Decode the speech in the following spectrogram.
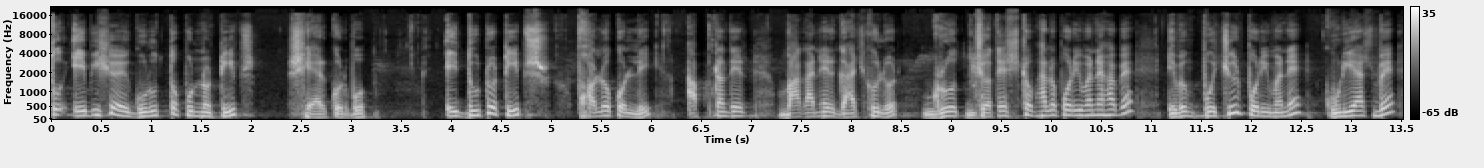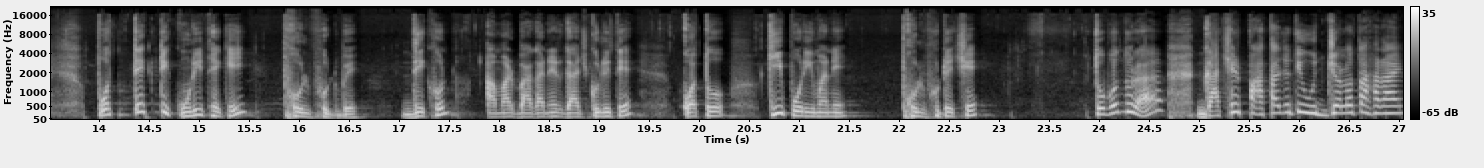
তো এ বিষয়ে গুরুত্বপূর্ণ টিপস শেয়ার করব। এই দুটো টিপস ফলো করলেই আপনাদের বাগানের গাছগুলোর গ্রোথ যথেষ্ট ভালো পরিমাণে হবে এবং প্রচুর পরিমাণে কুঁড়ি আসবে। প্রত্যেকটি কুঁড়ি থেকেই ফুল ফুটবে। দেখুন আমার বাগানের গাছগুলিতে কত কি পরিমাণে ফুল ফুটেছে। তো বন্ধুরা, গাছের পাতা যদি উজ্জ্বলতা হারায়,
